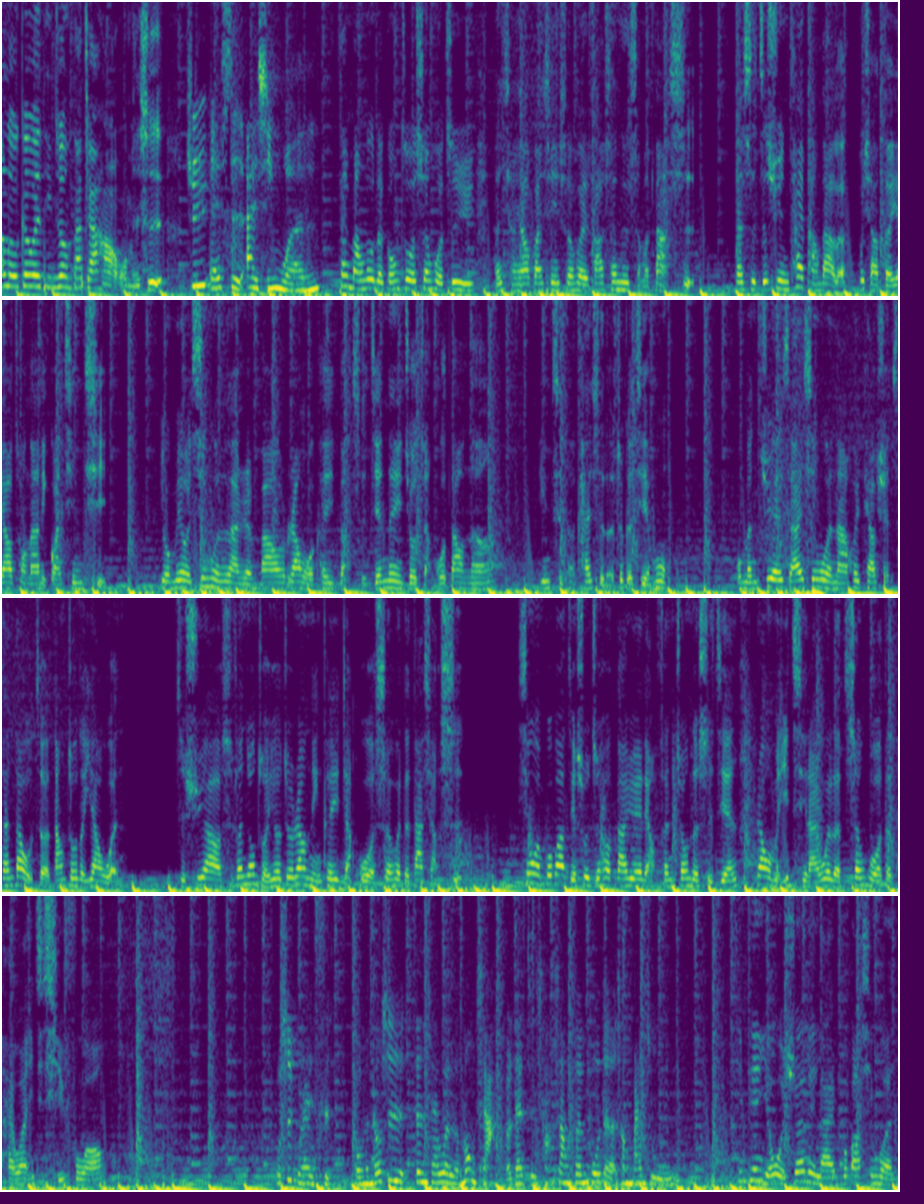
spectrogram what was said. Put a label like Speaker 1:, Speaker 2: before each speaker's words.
Speaker 1: Hello，各位听众，大家好，我们是
Speaker 2: GS 爱新闻。
Speaker 1: 在忙碌的工作生活之余，很想要关心社会发生了什么大事，但是资讯太庞大了，不晓得要从哪里关心起。有没有新闻懒人包，让我可以短时间内就掌握到呢？因此呢，开始了这个节目。我们 GSI 新闻呢，会挑选三到五则当周的要闻，只需要十分钟左右，就让您可以掌握社会的大小事。新闻播报结束之后，大约两分钟的时间，让我们一起来为了生活的台湾一起祈福哦。
Speaker 2: 我是 Grace，我们都是正在为了梦想而在职场上奔波的上班族。
Speaker 1: 今天由我 Shirley 来播报新闻，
